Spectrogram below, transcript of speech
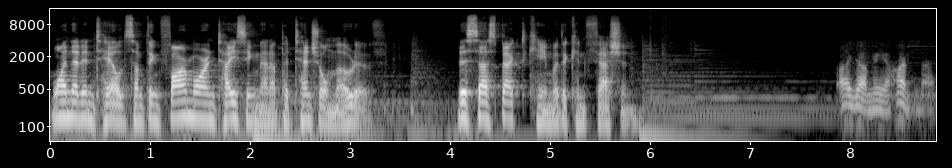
one that entailed something far more enticing than a potential motive. This suspect came with a confession. I got me a hunting knife.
